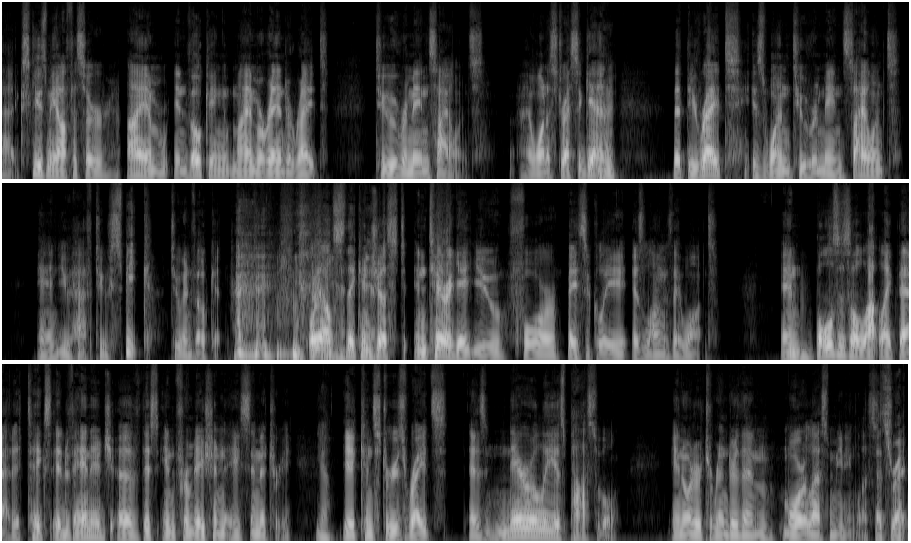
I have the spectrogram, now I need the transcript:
"Uh, Excuse me, officer, I am invoking my Miranda right to remain silent. I want to stress again Right. that the right is one to remain silent and you have to speak to invoke it. or else they can just interrogate you for basically as long as they want. And mm-hmm. Bowles is a lot like that. It takes advantage of this information asymmetry. Yeah. It construes rights as narrowly as possible in order to render them more or less meaningless. That's right.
